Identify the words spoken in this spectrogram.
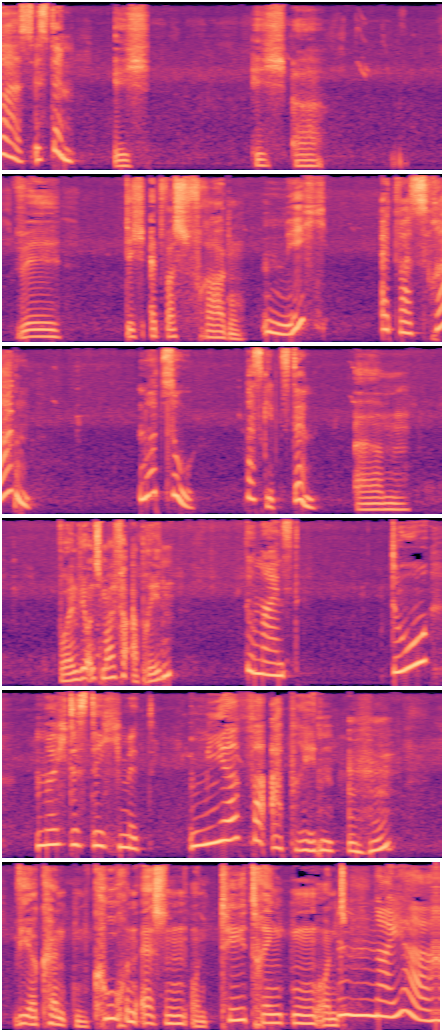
Was ist denn? Ich. Ich, äh. will dich etwas fragen. Mich? Etwas fragen? Nur zu. Was gibt's denn? Ähm. Wollen wir uns mal verabreden? Du meinst, du möchtest dich mit mir verabreden? Mhm. Wir könnten Kuchen essen und Tee trinken und. Naja,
